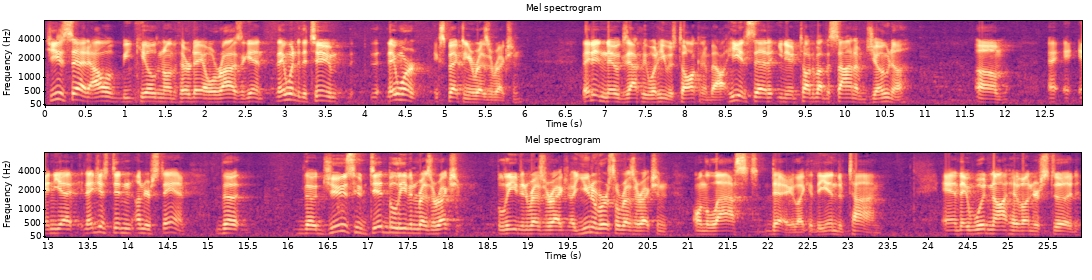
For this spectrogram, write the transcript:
Jesus said, I will be killed, and on the third day I will rise again. They went to the tomb. They weren't expecting a resurrection. They didn't know exactly what he was talking about. He had said, you know, talked about the sign of Jonah, um, and yet they just didn't understand. The, the Jews who did believe in resurrection, believed in resurrection, a universal resurrection on the last day, like at the end of time. And they would not have understood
